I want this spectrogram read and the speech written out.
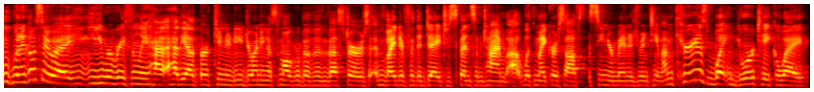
Luke, when it comes to, uh, you were recently ha- had the opportunity joining a small group of investors invited for the day to spend some time uh, with Microsoft's senior management team. I'm curious what your takeaway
